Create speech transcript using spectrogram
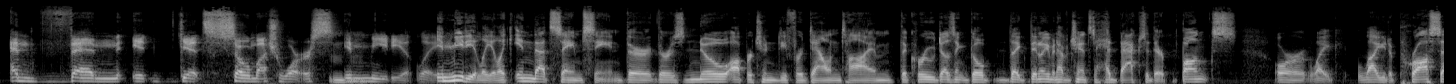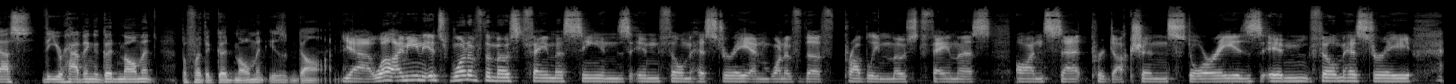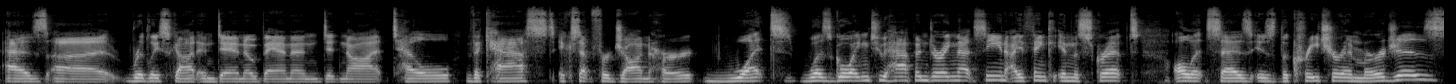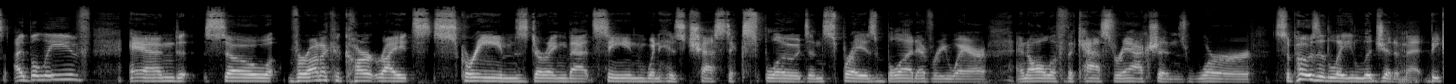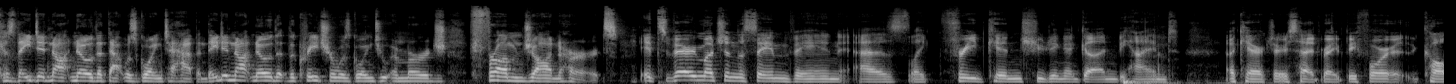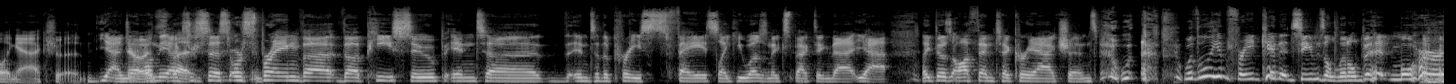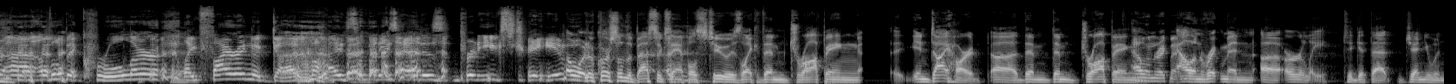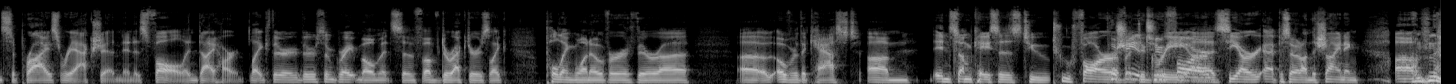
and then it gets so much worse mm-hmm. immediately. Immediately like in that same scene there there's no opportunity for downtime. The crew doesn't go like they don't even have a chance to head back to their bunks or like allow you to process that you're having a good moment before the good moment is gone Yeah, well, I mean, it's one of the most famous scenes in film history and one of the f- probably most famous on set production stories in film history, as uh, Ridley Scott and Dan O'Bannon did not tell the cast, except for John Hurt, what was going to happen during that scene. I think in the script, all it says is the creature emerges, I believe. And so Veronica Cartwright screams during that scene when his chest explodes and sprays blood everywhere. And all of the cast reactions were supposedly legitimate because they did not know that that was going to happen. They did not know that the creature was going to emerge from John Hurt. It's very much in the same vein as like Friedkin shooting a gun behind a character's head right before calling action. Yeah, You know, on The it's that- Exorcist, or spraying the the pea soup into into the priest's face, like he wasn't expecting that. Yeah, like those authentic reactions. With with William Friedkin, it seems a little bit more, uh, a little bit crueler. Like firing a gun behind somebody's head is pretty extreme. Oh, and of course, one of the best examples too is like them dropping in Die Hard, uh, them them dropping Alan Rickman. Alan Rickman uh, early to get that genuine surprise reaction in his fall in Die Hard. Like there there's some great moments of, of directors like pulling one over their uh, uh, over the cast. Um, in some cases to too far Pushing of a degree. Uh, see our episode on The Shining. Um,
